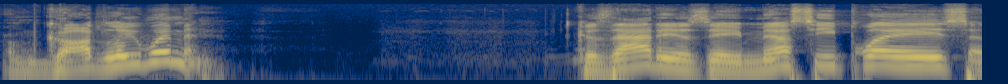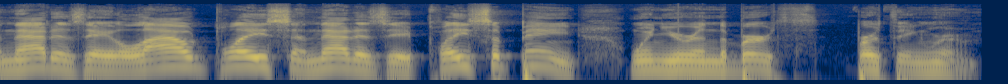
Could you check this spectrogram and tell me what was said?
from godly women. Because that is a messy place, and that is a loud place, and that is a place of pain when you're in the birth birthing room.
